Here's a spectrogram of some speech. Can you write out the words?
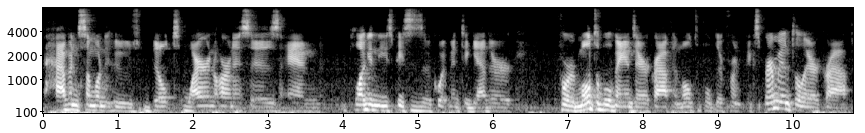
having someone who's built wiring harnesses and plugging these pieces of equipment together for multiple Vans aircraft and multiple different experimental aircraft,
